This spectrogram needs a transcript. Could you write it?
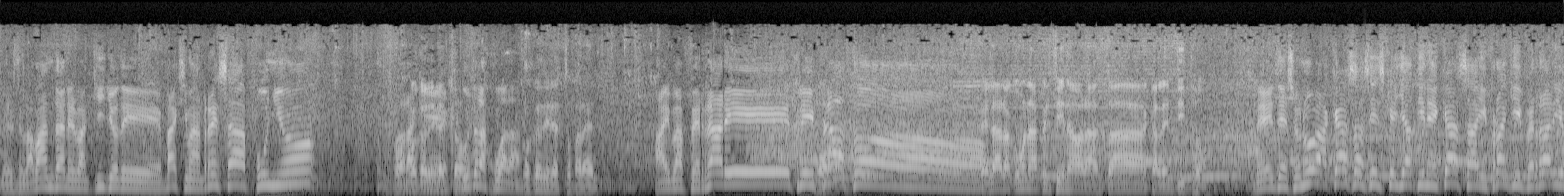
Desde la banda en el banquillo de Baxi Manresa, puño para que directo. ejecute la jugada. Bloqueo directo para él. Ahí va Ferrari, triplazo. El aro como una piscina ahora, está calentito. Desde su nueva casa, si es que ya tiene casa y Frankie Ferrari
